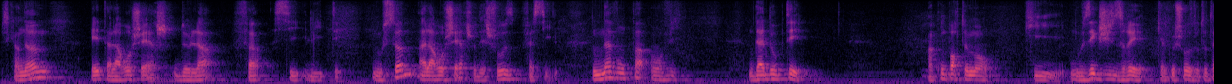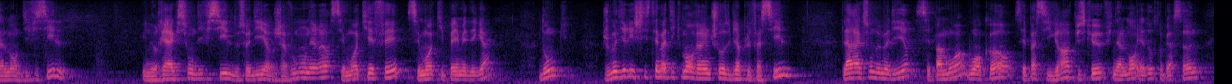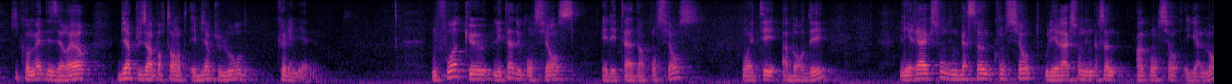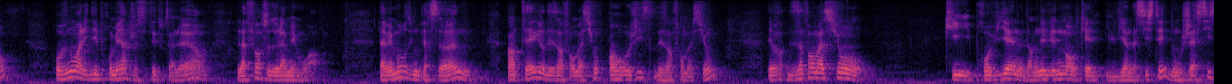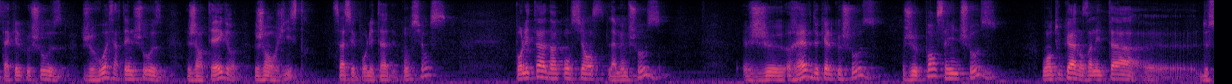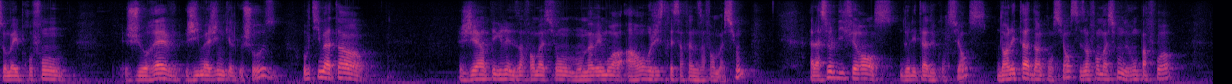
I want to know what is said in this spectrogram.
Puisqu'un homme est à la recherche de la facilité. Nous sommes à la recherche des choses faciles. Nous n'avons pas envie d'adopter un comportement qui nous exigerait quelque chose de totalement difficile, une réaction difficile de se dire j'avoue mon erreur, c'est moi qui ai fait, c'est moi qui paye mes dégâts. Donc, je me dirige systématiquement vers une chose bien plus facile, la réaction de me dire c'est pas moi ou encore c'est pas si grave puisque finalement il y a d'autres personnes qui commettent des erreurs bien plus importantes et bien plus lourdes que les miennes. Une fois que l'état de conscience et l'état d'inconscience ont été abordés, les réactions d'une personne consciente ou les réactions d'une personne inconsciente également, revenons à l'idée première que je citais tout à l'heure, la force de la mémoire. La mémoire d'une personne intègre des informations, enregistre des informations, des informations qui proviennent d'un événement auquel il vient d'assister. Donc j'assiste à quelque chose, je vois certaines choses, j'intègre, j'enregistre. Ça, c'est pour l'état de conscience. Pour l'état d'inconscience, la même chose. Je rêve de quelque chose, je pense à une chose, ou en tout cas dans un état euh, de sommeil profond, je rêve, j'imagine quelque chose. Au petit matin, j'ai intégré des informations, ma mémoire a enregistré certaines informations à la seule différence de l'état de conscience. Dans l'état d'inconscience, ces informations ne vont parfois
